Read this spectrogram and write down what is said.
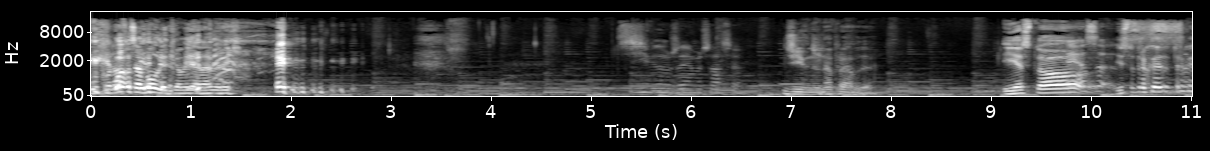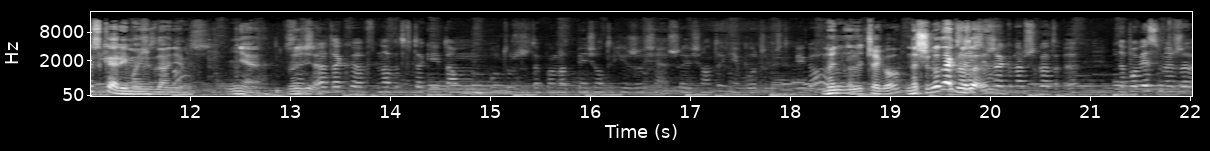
Wykonawca woli Kapitana Ameryki. Dziwnym żyjemy czasie. Dziwny, naprawdę. I jest to. Ej, za- jest to trochę, trochę scary moim zdaniem. kogoś? Nie. W No, sensie, ale tak nawet w takiej tam kulturze, że tak powiem, lat 50. i 60. nie było czegoś takiego? No nie- Ale czego? Znaczy, no tak, w no. sensie, za- że na przykład, e, no powiedzmy, że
